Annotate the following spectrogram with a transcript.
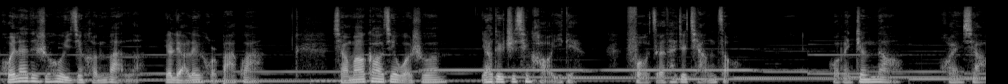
回来的时候已经很晚了，又聊了一会儿八卦。小猫告诫我说，要对知青好一点，否则他就抢走。我们争闹欢笑，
